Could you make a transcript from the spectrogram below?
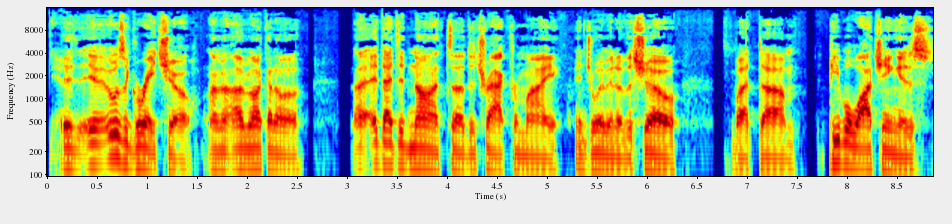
Yeah. It, it was a great show. I'm, I'm not gonna. Uh, that did not uh, detract from my enjoyment of the show, but um, people watching is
